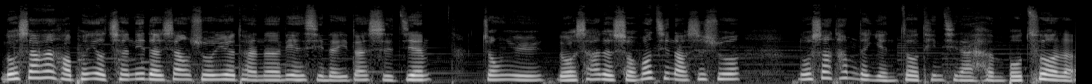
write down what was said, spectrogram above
罗莎和好朋友成立的橡树乐团呢，练习了一段时间。终于，罗莎的手风琴老师说：“罗莎他们的演奏听起来很不错了。”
